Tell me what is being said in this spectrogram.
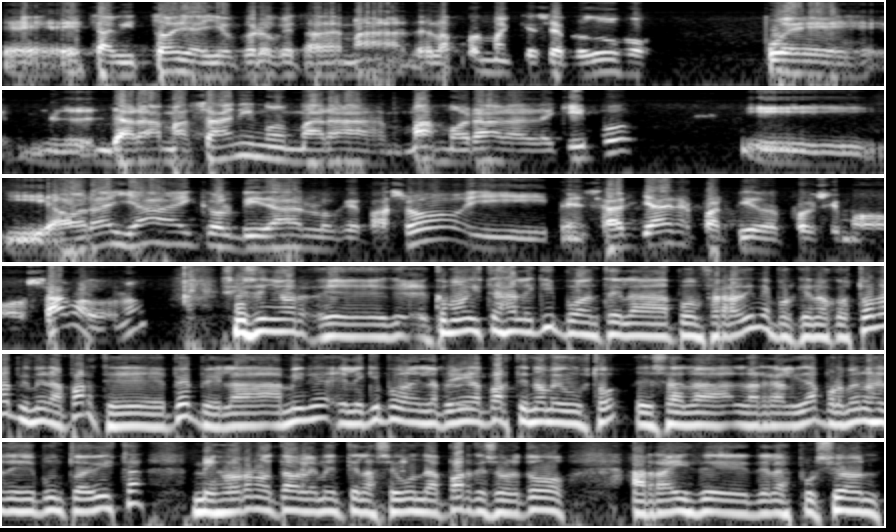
eh, esta victoria, yo creo que además de la forma en que se produjo, pues dará más ánimo, dará más moral al equipo. Y, y ahora ya hay que olvidar lo que pasó y pensar ya en el partido del próximo sábado, ¿no? Sí, señor. Eh, ¿Cómo viste al equipo ante la Ponferradina? Porque nos costó la primera parte, Pepe. La, a mí el equipo en la primera parte no me gustó, esa es la, la realidad, por lo menos desde mi punto de vista. Mejoró notablemente en la segunda parte, sobre todo a raíz de, de la expulsión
